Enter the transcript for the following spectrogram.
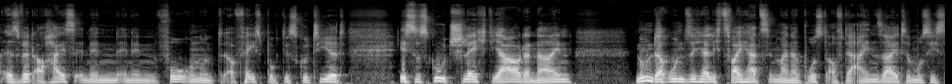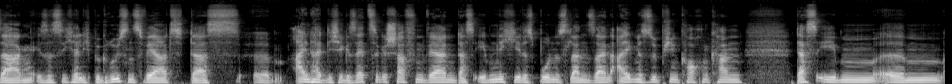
Es wird auch heiß in den, in den Foren und auf Facebook diskutiert. Ist es gut, schlecht, ja oder nein? Nun, da ruhen sicherlich zwei Herzen in meiner Brust. Auf der einen Seite muss ich sagen, ist es sicherlich begrüßenswert, dass äh, einheitliche Gesetze geschaffen werden, dass eben nicht jedes Bundesland sein eigenes Süppchen kochen kann, dass eben ähm,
